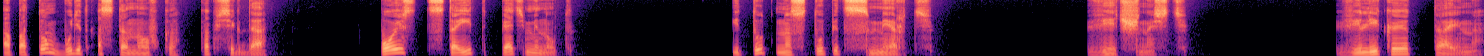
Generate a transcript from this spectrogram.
А потом будет остановка, как всегда. Поезд стоит пять минут. И тут наступит смерть. Вечность. Великая тайна.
